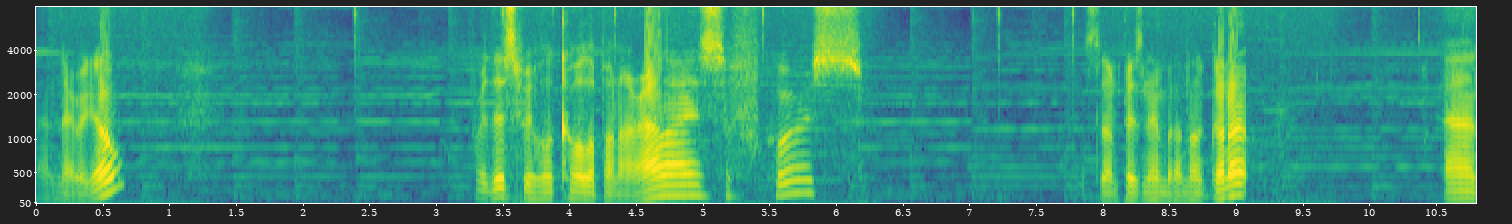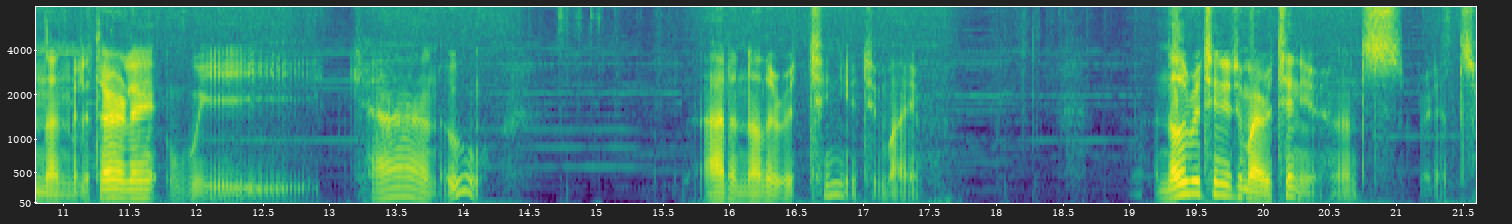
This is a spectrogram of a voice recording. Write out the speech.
And there we go. For this we will call upon our allies, of course. Still imprison him, but I'm not gonna. And then militarily, we can... Ooh! Add another retinue to my... Another retinue to my retinue. That's brilliant.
